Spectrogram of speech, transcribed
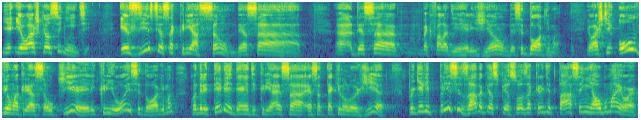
E, e eu acho que é o seguinte, existe essa criação dessa ah, dessa, como é que fala de religião, desse dogma. Eu acho que houve uma criação. O Kier, ele criou esse dogma quando ele teve a ideia de criar essa, essa tecnologia, porque ele precisava que as pessoas acreditassem em algo maior.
